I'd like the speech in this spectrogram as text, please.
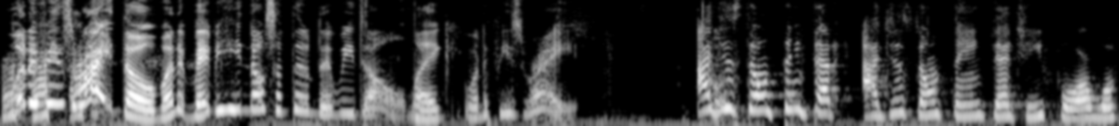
what if he's right though? What if maybe he knows something that we don't? Like, what if he's right? I just don't think that I just don't think that G4 will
